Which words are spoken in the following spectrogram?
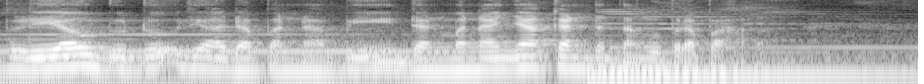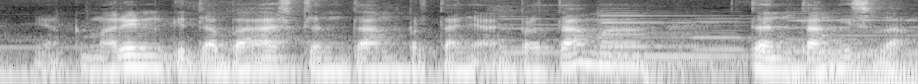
beliau duduk di hadapan Nabi dan menanyakan tentang beberapa hal. Kemarin kita bahas tentang pertanyaan pertama tentang Islam.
